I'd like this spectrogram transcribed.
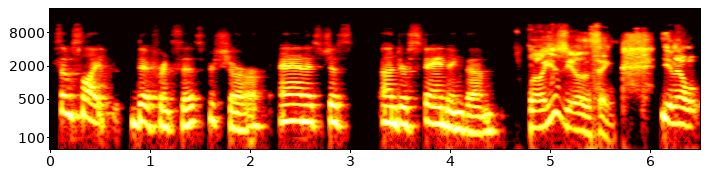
some slight differences for sure. And it's just understanding them. Well, here's the other thing you know,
